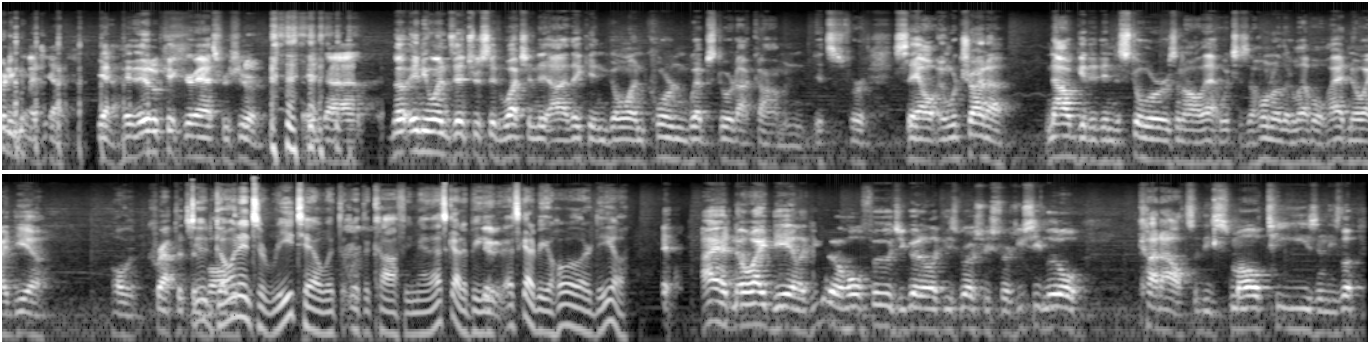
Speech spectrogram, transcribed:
Pretty much, yeah. Yeah, it, will kick your ass for sure. And uh, anyone's interested watching it, uh, they can go on cornwebstore.com and it's for sale. And we're trying to now get it into stores and all that, which is a whole other level. I had no idea all the crap that's Dude, involved. going into retail with with the coffee, man, that's got to be Dude. that's got to be a whole ordeal. I had no idea. Like you go to Whole Foods, you go to like these grocery stores, you see little cutouts of these small teas and these little.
